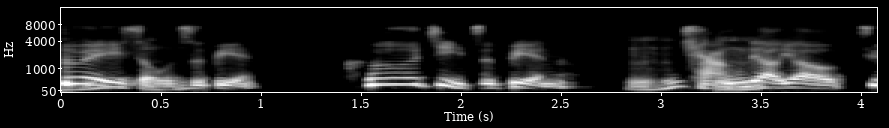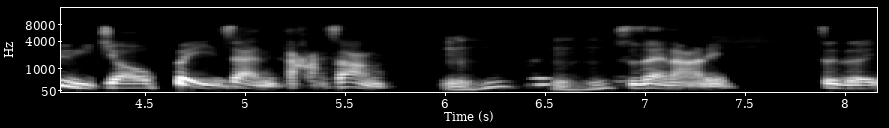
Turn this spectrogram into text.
对手之变。科技之变了，强调要聚焦备战打仗，嗯哼，嗯哼，是在哪里？这个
